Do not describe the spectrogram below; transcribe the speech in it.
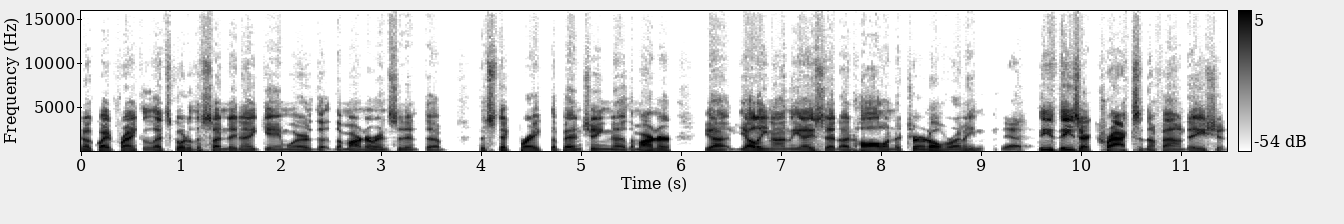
know, quite frankly, let's go to the Sunday night game where the the Marner incident. Uh, the stick break, the benching, uh, the Marner yeah, yelling on the ice at, at Holl on the turnover. I mean, yeah, these these are cracks in the foundation.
